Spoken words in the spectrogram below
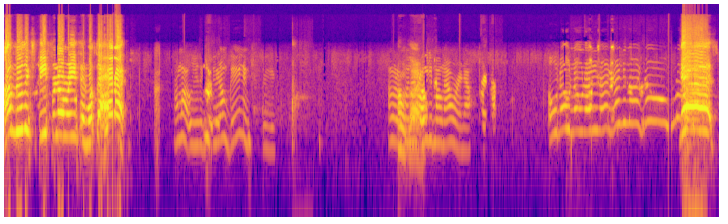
I'm losing speed for no reason. What the heck? I'm not losing speed. I'm gaining speed. I'm at Oh, God. mile an hour right now. Oh no, no, 99, 99, no! Yes!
